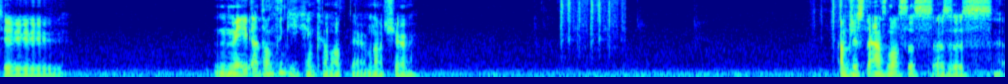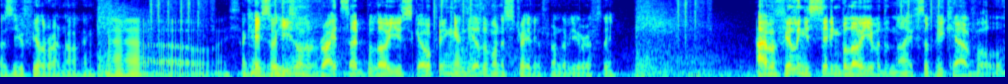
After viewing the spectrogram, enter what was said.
To... Maybe... I don't think he can come up there. I'm not sure. I'm just as lost as, as, as, as you feel right now, I think. Oh, I see. Okay, so he's on the right side below you scoping, and the other one is straight in front of you, roughly. I have a feeling he's sitting below you with a knife, so be careful.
